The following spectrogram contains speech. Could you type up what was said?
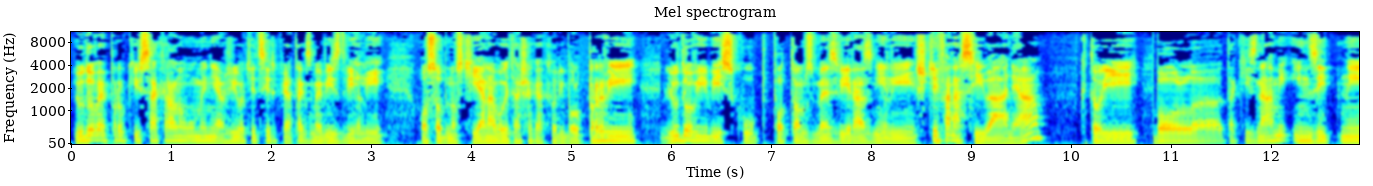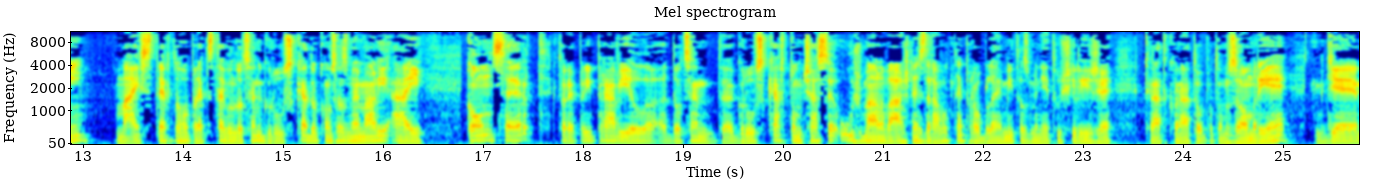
ľudové prvky v sakrálnom umení a v živote cirkvi a tak sme vyzdvihli osobnosti Jana Vojtašaka, ktorý bol prvý, ľudový biskup, potom sme zvýraznili Štefana Siváňa, ktorý bol e, taký známy inzitný majster, toho predstavil docent Grúska. Dokonca sme mali aj koncert, ktoré pripravil docent Grúska. V tom čase už mal vážne zdravotné problémy, to sme netušili, že krátko na to potom zomrie, kde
